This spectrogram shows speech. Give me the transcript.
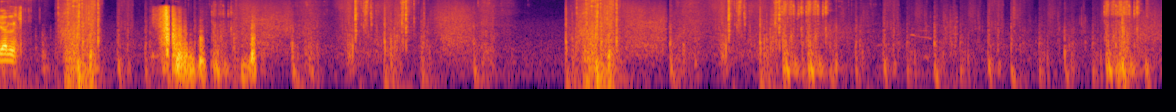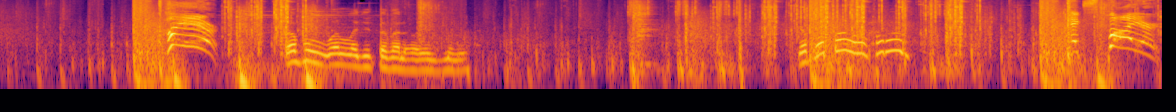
جلس كفو والله جيت بلعه يا زلمه يا بطل يا حرام Expired!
